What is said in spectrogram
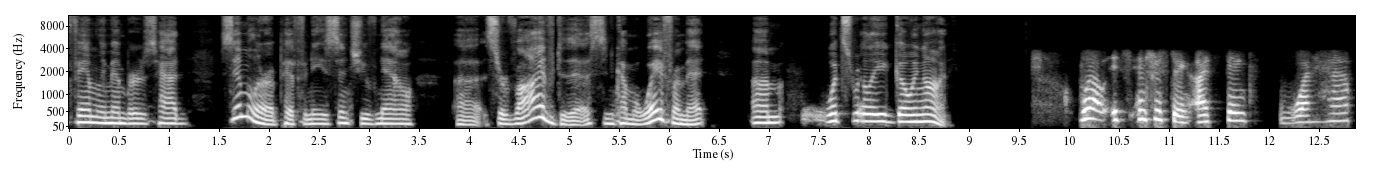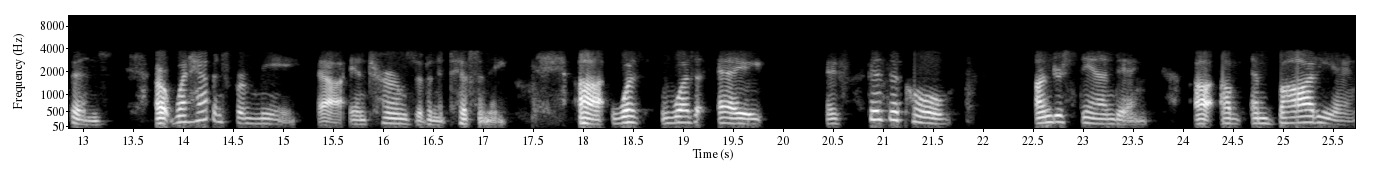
family members had similar epiphanies since you've now uh, survived this and come away from it? Um, what's really going on? Well, it's interesting. I think what happens, or what happened for me uh, in terms of an epiphany, uh, was was a a physical understanding uh, of embodying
